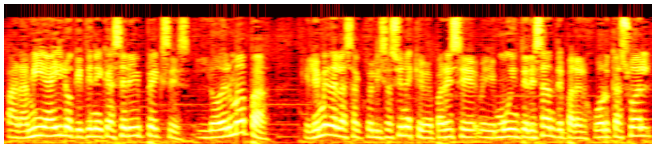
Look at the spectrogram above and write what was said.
para mí ahí lo que tiene que hacer Apex es lo del mapa, que le meta las actualizaciones que me parece eh, muy interesante para el jugador casual,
